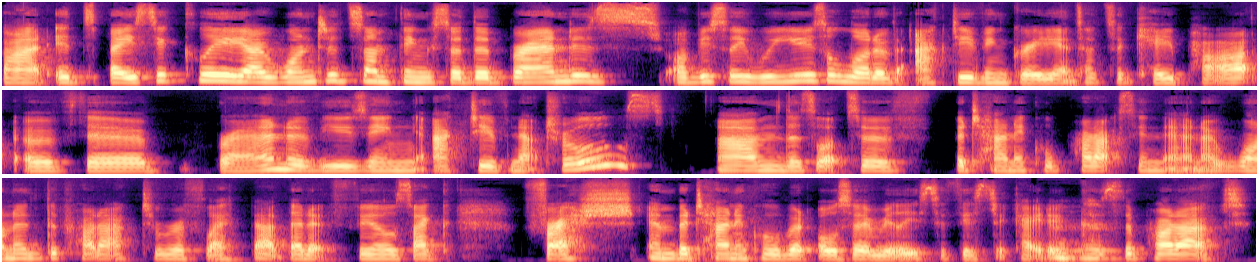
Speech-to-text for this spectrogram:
but it's basically I wanted something. So the brand is obviously we use a lot of active ingredients. That's a key part of the brand of using active naturals. Um, there's lots of botanical products in there, and I wanted the product to reflect that that it feels like fresh and botanical, but also really sophisticated. Because the product,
